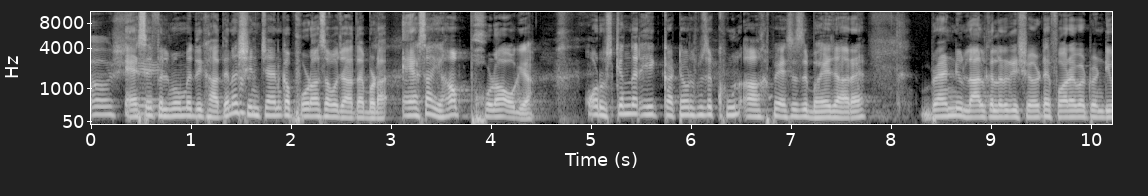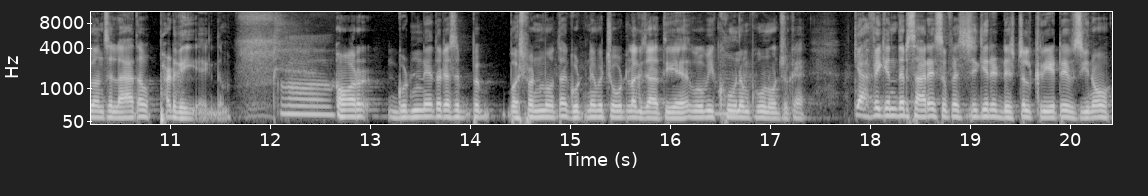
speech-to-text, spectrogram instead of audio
Oh, ऐसे फ़िल्मों में दिखाते हैं ना शिनचैन का फोड़ा सा हो जाता है बड़ा। ऐसा यहाँ फोड़ा हो गया। और उसके अंदर एक कट है और उसमें से खून आँख पे ऐसे से बहे जा रहा है। ब्रांड न्यू लाल कलर की शर्ट है फॉर एवर ट्वेंटी वन से लाया था वो फट गई है एकदम। और घुटने तो जैसे बचपन में होता है घुटने में चोट लग जाती है वो भी खून हम खून हो चुका है। कैफ़े के अंदर सारे sophisticated digital creatives you know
